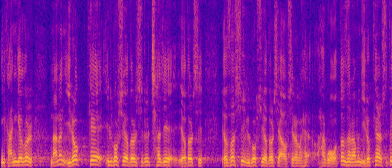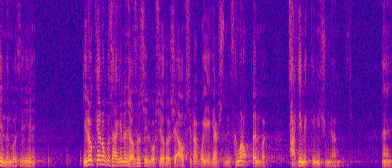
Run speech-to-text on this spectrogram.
이 간격을 나는 이렇게 7시, 8시를 차지, 8시, 6시, 7시, 8시, 9시라고 해- 하고 어떤 사람은 이렇게 할 수도 있는 거지. 이렇게 해놓고 자기는 6시, 7시, 8시, 9시라고 얘기할 수도 있는 상관없다는 거예요. 자기 느낌이 중요한 거죠. 예.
